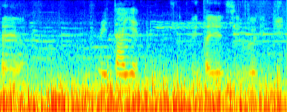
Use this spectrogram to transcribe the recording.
saya. Retired. Retired civil engineer.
